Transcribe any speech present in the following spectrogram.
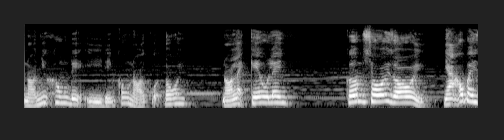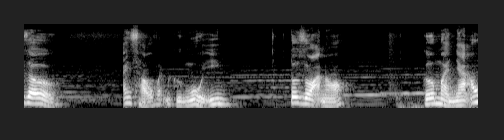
Nó như không để ý đến câu nói của tôi. Nó lại kêu lên. Cơm sôi rồi, nhão bây giờ. Anh Sáu vẫn cứ ngồi im. Tôi dọa nó. Cơm mà nhão,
